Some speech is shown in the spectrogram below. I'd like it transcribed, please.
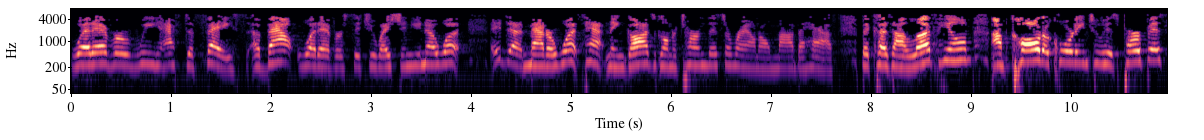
whatever we have to face about whatever situation, you know what? It doesn't matter what's happening. God's going to turn this around on my behalf because I love Him. I'm called according to His purpose.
